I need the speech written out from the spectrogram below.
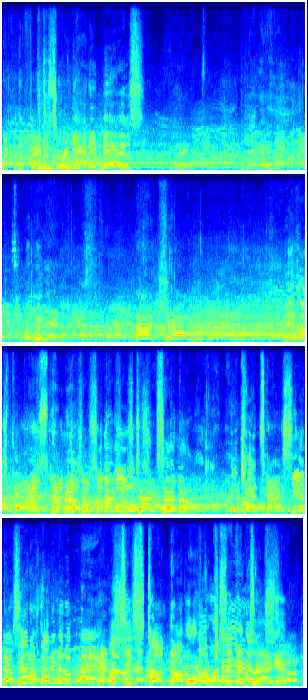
Went for the famouser again, and Miz. Get it! Get it! Action! Miz is throwing his stunt double to the wolves. Tag Sandow. He can't tag Cena. Cena's not even the man. That's his stunt double. Of course he can cares? tag him.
